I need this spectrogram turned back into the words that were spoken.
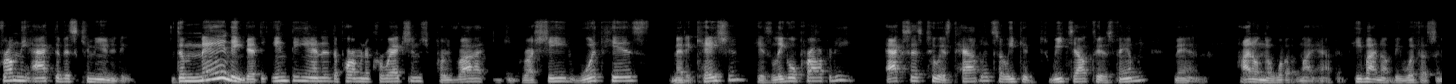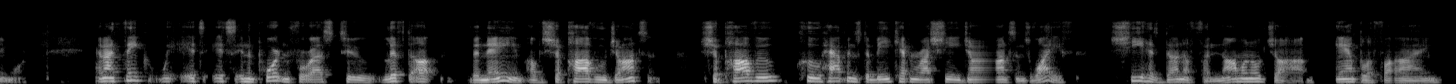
from the activist community, demanding that the Indiana Department of Corrections provide Rashid with his medication, his legal property, access to his tablet so he could reach out to his family, man, I don't know what might happen. He might not be with us anymore. And I think we, it's it's important for us to lift up the name of Shapavu Johnson. Shapavu, who happens to be Kevin Rashid Johnson's wife, she has done a phenomenal job amplifying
